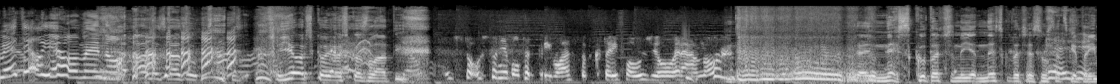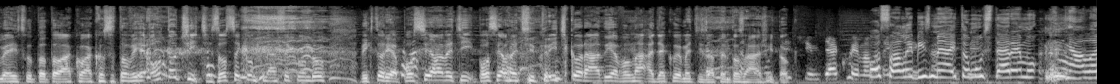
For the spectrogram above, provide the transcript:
vedel jeho meno. Áno, zrazu. Joško, Joško zlatý. To, už to nebol ten prívlastok, ktorý použil ráno. To je Neskutočný, neskutočné susedské príbehy sú toto, ako, ako sa to vie otočiť zo sekundy na sekundu. Viktoria, posielame ti, posielame ti tričko Rádia Vlna a ďakujeme ti za tento zážitok. Ďakujem vám. Poslali by sme aj tomu starému, ale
